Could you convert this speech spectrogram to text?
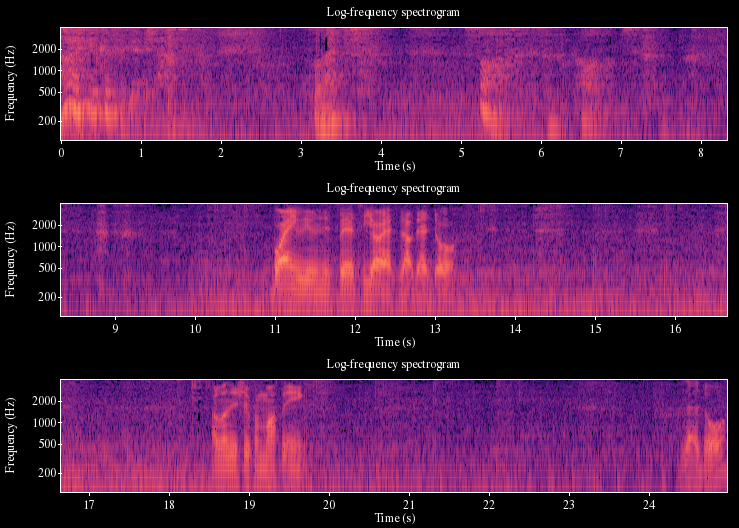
All right, you can figure this out. Let's solve some problems. Boy, I ain't leaving this bed till your ass is out that door. I learned this shit from Monster Inc. Is that a door?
